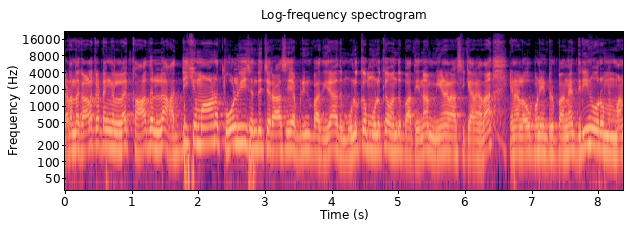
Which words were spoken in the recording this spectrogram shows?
கடந்த காலகட்டங்களில் காதலில் அதிகமான தோல்வியை சந்திச்ச ராசி அப்படின்னு பார்த்தீங்கன்னா அது முழுக்க முழுக்க வந்து பார்த்தீங்கன்னா மீன ராசிக்காரங்க தான். ஏன்னா லவ் பண்ணிட்டு இருப்பாங்க. திடீர்னு ஒரு மன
